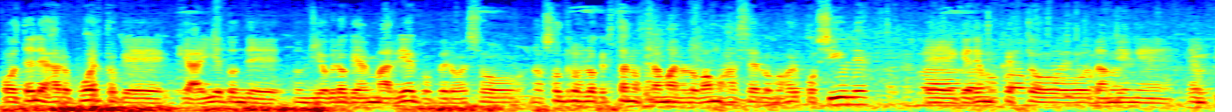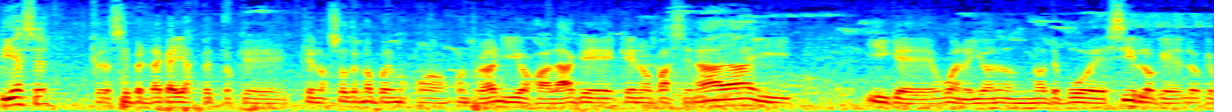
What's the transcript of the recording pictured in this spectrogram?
hoteles, aeropuertos, que, ahí es donde, donde yo creo que hay más riesgo, pero eso nosotros lo que está en nuestra mano lo vamos a hacer lo mejor posible, eh, queremos que esto también eh, empiece, pero sí es verdad que hay aspectos que, que nosotros no podemos controlar y ojalá que, no pase nada y, y que bueno yo no, te puedo decir lo que lo que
